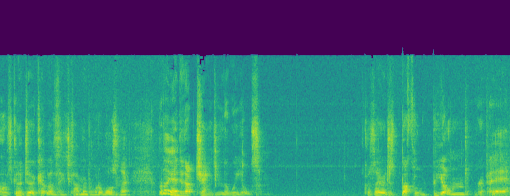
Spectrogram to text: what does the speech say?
I was going to do a couple of things, I can't remember what it was now. But I ended up changing the wheels because they were just buckled beyond repair.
